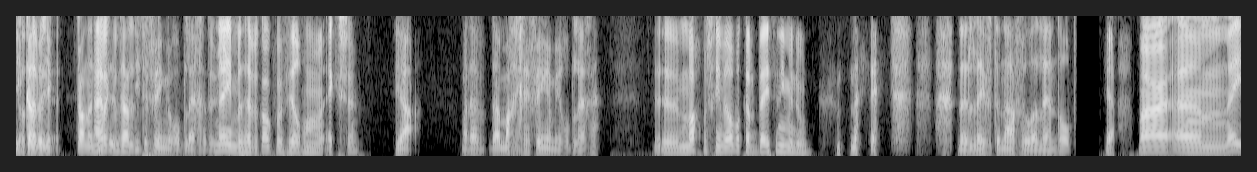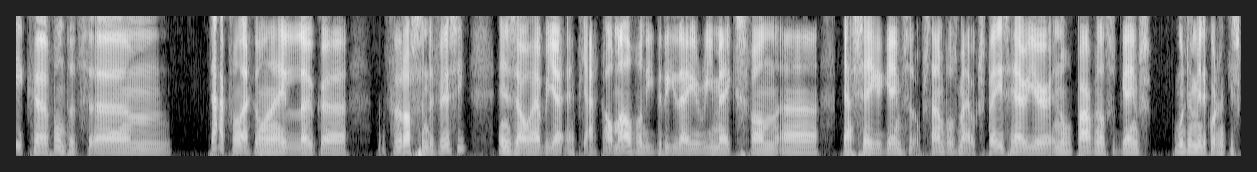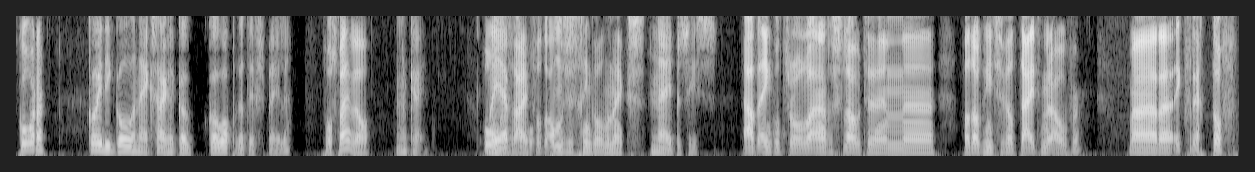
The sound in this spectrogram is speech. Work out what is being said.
Je, kan er, ik- je kan er niet, inderdaad dat- niet de vinger op leggen dus. Nee, maar dat heb ik ook bij veel van mijn exen. Ja. Maar daar, daar mag je geen vinger meer op leggen. Eh, mag misschien wel, maar ik kan het beter niet meer doen. Nee. Dat levert daarna veel ellende op. Maar ehm, nee, ik eh, vond het. ehm, ja, ik vond het eigenlijk wel een hele leuke, verrassende versie. En zo heb je, heb je eigenlijk allemaal van die 3D-remakes van eh, ja, Sega games erop staan. Volgens mij ook Space Harrier en nog een paar van dat soort games. Ik moet hem binnenkort een keer scoren. Kon je die Golden Axe eigenlijk ook cooperative spelen? Volgens mij wel. Oké. Maar je hebt- Ongetwijfeld, anders is het geen Golden Axe. Nee, precies. Hij had één controller aangesloten en eh, hadden ook niet zoveel tijd meer over. Maar eh, ik vond het echt tof.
